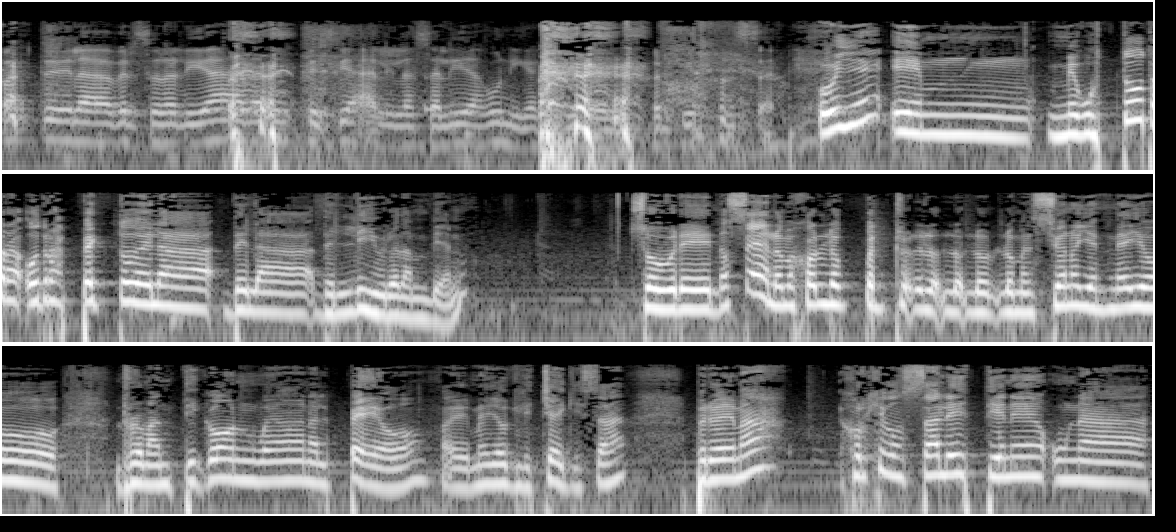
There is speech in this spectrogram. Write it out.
Parte de la personalidad tan especial y las salidas únicas que tiene Jorge González. Oye, em, me gustó otra, otro aspecto de la, de la, del libro también. Sobre, no sé, a lo mejor lo, lo- lo menciono y es medio romanticón, weón, al peo, eh, medio cliché quizás. Pero además, Jorge González tiene una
